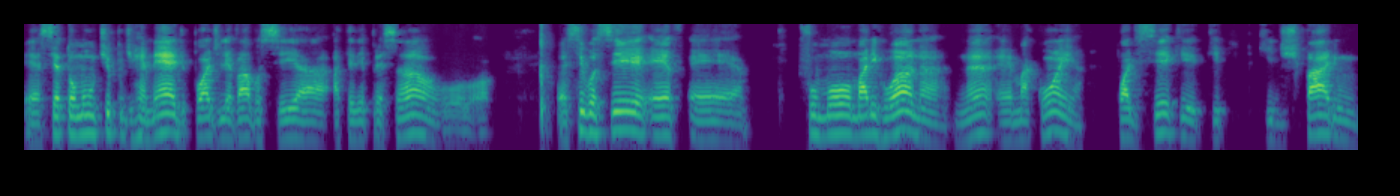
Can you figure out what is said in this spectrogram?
É, você tomou um tipo de remédio, pode levar você a, a ter depressão. Ou, é, se você é, é fumou marihuana, né, é, maconha, pode ser que, que, que dispare um,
